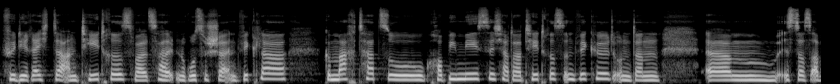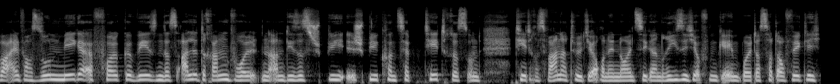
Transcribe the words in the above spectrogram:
für die Rechte an Tetris, weil es halt ein russischer Entwickler gemacht hat, so hobbymäßig hat er Tetris entwickelt und dann ähm, ist das aber einfach so ein Mega-Erfolg gewesen, dass alle dran wollten an dieses Spiel Spielkonzept Tetris und Tetris war natürlich auch in den 90ern riesig auf dem Gameboy. Das hat auch wirklich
